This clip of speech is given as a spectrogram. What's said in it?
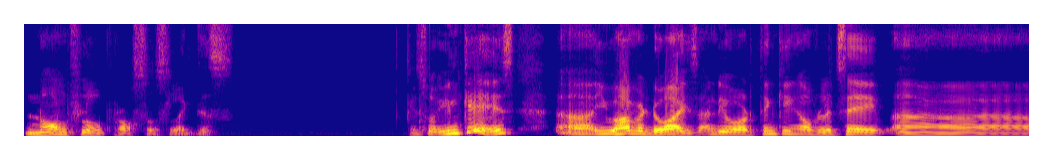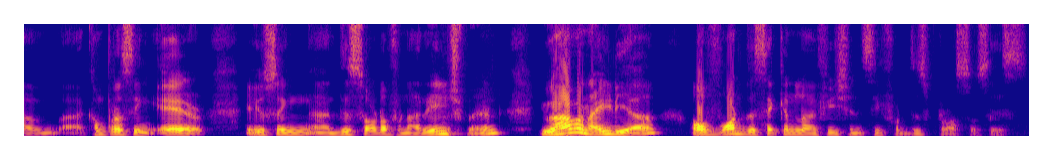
non-flow process like this. Okay, so, in case uh, you have a device and you are thinking of let us say uh, compressing air using uh, this sort of an arrangement, you have an idea of what the second law efficiency for this process is.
